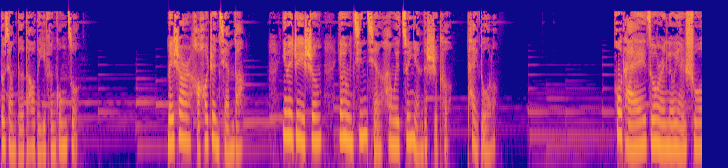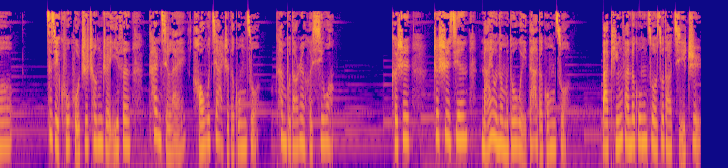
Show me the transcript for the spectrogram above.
都想得到的一份工作，没事儿，好好赚钱吧，因为这一生要用金钱捍卫尊严的时刻太多了。后台总有人留言说，自己苦苦支撑着一份看起来毫无价值的工作，看不到任何希望。可是，这世间哪有那么多伟大的工作？把平凡的工作做到极致，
